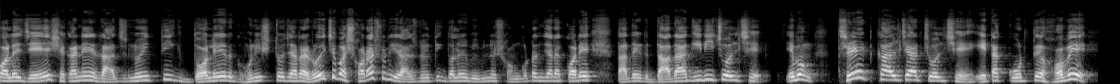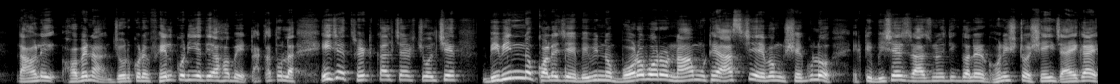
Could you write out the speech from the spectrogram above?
কলেজে সেখানে রাজনৈতিক দলের ঘনিষ্ঠ যারা রয়েছে বা সরাসরি রাজনৈতিক দলের বিভিন্ন সংগঠন যারা করে, তাদের দাদাগিরি চলছে এবং থ্রেড কালচার চলছে। এটা করতে হবে তাহলে হবে না, জোর করে ফেল করিয়ে দেওয়া হবে, টাকা তোলা। এই যে থ্রেড কালচার চলছে, বিভিন্ন কলেজে বিভিন্ন বড় বড় নাম উঠে আসছে এবং সেগুলো একটি বিশেষ রাজনৈতিক দলের ঘনিষ্ঠ সেই জায়গায়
